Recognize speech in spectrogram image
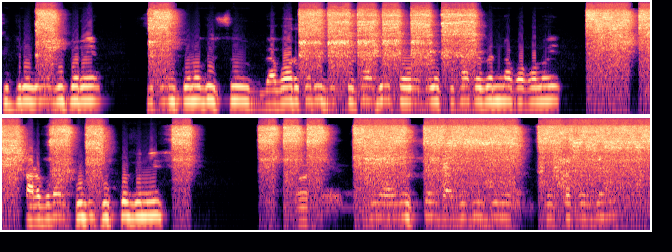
ছিদ্রগুলোর ভিতরে কোনো কিছু ব্যবহার করি যে খোসা দিই তো ওগুলো খোসা দেবেন না কখনোই, তারপরে খুবই সূক্ষ্ম জিনিস তো এগুলো অবশ্যই ডাব্লিউ দিয়ে চেষ্টা করবেন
